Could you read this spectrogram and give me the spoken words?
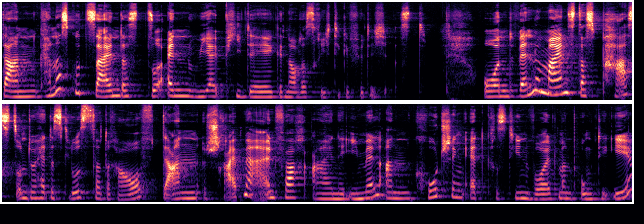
dann kann es gut sein, dass so ein VIP-Day genau das Richtige für dich ist. Und wenn du meinst, das passt und du hättest Lust darauf, dann schreib mir einfach eine E-Mail an coaching.christinvoltmann.de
